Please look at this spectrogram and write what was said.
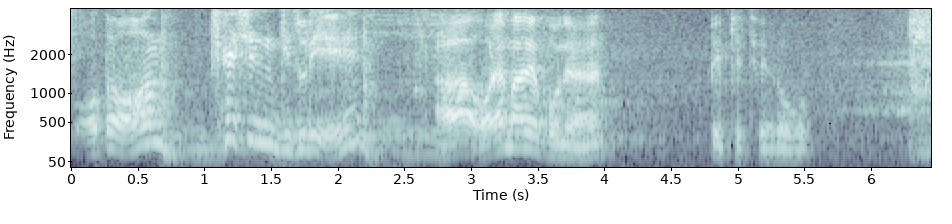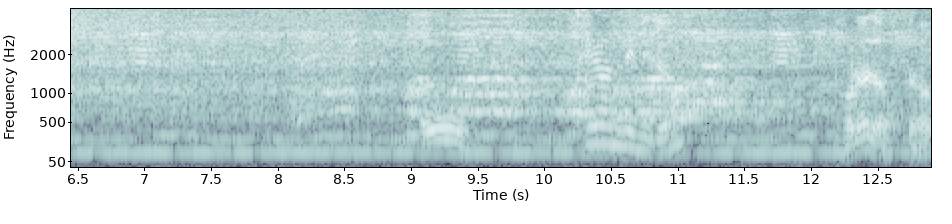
또 어떤 최신 기술이 아 오랜만에 보는 빅키트 로고. 오 태연님이죠? 버려졌어.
